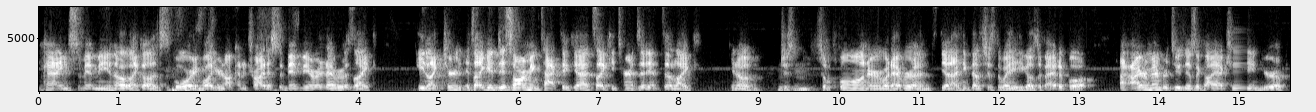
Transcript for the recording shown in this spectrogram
you can't even submit me, you know? Like, oh, this is boring. what? You're not going to try to submit me or whatever." It was like he like turned. It's like a disarming tactic. Yeah, it's like he turns it into like you know just mm-hmm. some fun or whatever. And yeah, I think that's just the way he goes about it. But I, I remember too. There's a guy actually in Europe,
